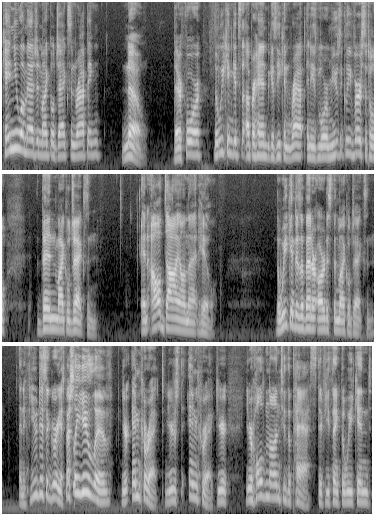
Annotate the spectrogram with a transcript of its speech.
Can you imagine Michael Jackson rapping? No. Therefore, The Weeknd gets the upper hand because he can rap and he's more musically versatile than Michael Jackson. And I'll die on that hill. The Weeknd is a better artist than Michael Jackson. And if you disagree, especially you, Liv, you're incorrect. You're just incorrect. You're you're holding on to the past if you think The Weeknd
